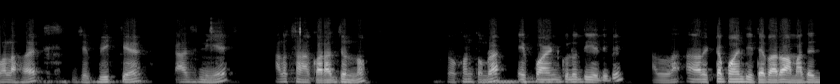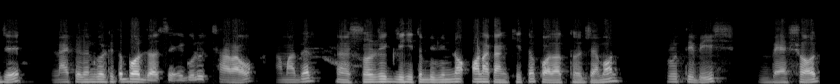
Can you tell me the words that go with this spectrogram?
বলা হয় যে বৃক্কের কাজ নিয়ে আলোচনা করার জন্য। তখন তোমরা এই পয়েন্টগুলো দিয়ে দিবে। আল্লাহ আরেকটা পয়েন্ট দিতে পারো, আমাদের যে নাইট্রোজেন গঠিত বর্জ্য আছে, এগুলো ছাড়াও আমাদের শরীরে গৃহীত বিভিন্ন অনাকাঙ্ক্ষিত পদার্থ যেমন প্রতিবিষ, ভেষজ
